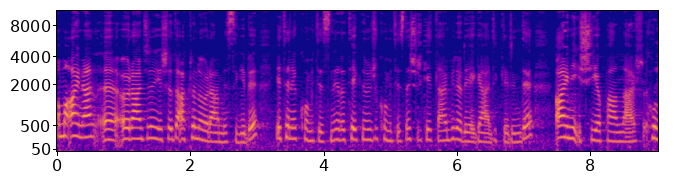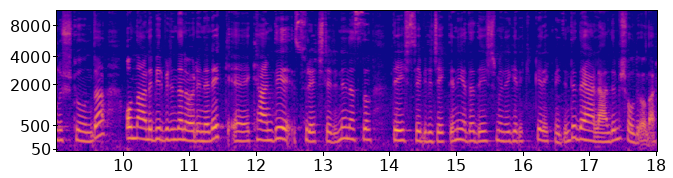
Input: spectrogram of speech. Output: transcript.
Ama aynen e, öğrencilerin yaşadığı akran öğrenmesi gibi yetenek komitesinde ya da teknoloji komitesinde şirketler bir araya geldiklerinde aynı işi yapanlar konuştuğunda onlar da birbirinden öğrenerek e, kendi süreçlerini nasıl değiştirebileceklerini ya da değiştirmeleri gerekip gerekmediğini de değerlendirmiş oluyorlar.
